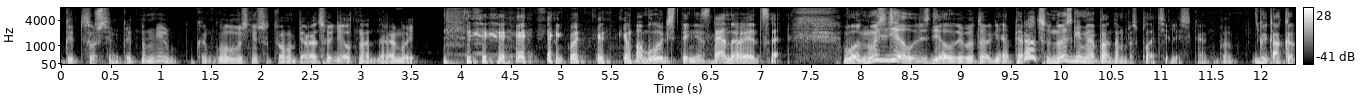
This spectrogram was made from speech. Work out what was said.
говорит, слушайте, говорит, ну мне как голову снесут, вам операцию делать надо, дорогой. Вам лучше-то не становится. Вот, ну, сделали, сделали в итоге операцию, но и с гомеопатом расплатились. Как бы. Говорит, а как,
